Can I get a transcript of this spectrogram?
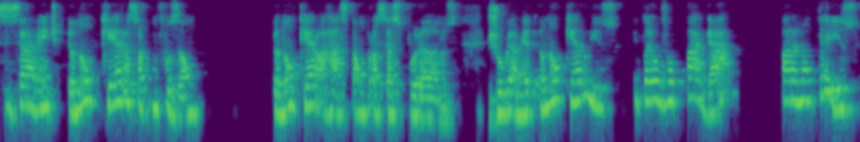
sinceramente, eu não quero essa confusão. Eu não quero arrastar um processo por anos, julgamento, eu não quero isso. Então, eu vou pagar para não ter isso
